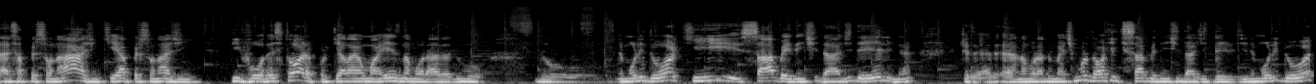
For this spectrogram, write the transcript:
essa personagem que é a personagem pivô da história, porque ela é uma ex-namorada do, do Demolidor que sabe a identidade dele, né? Quer dizer, é a namorada do Matt Murdock que sabe a identidade dele de Demolidor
